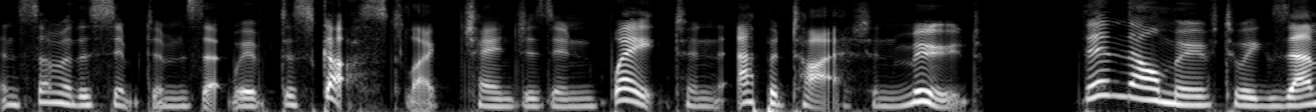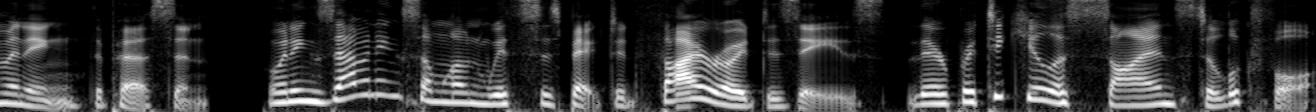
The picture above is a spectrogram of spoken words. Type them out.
and some of the symptoms that we've discussed, like changes in weight and appetite and mood. Then they'll move to examining the person. When examining someone with suspected thyroid disease, there are particular signs to look for.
